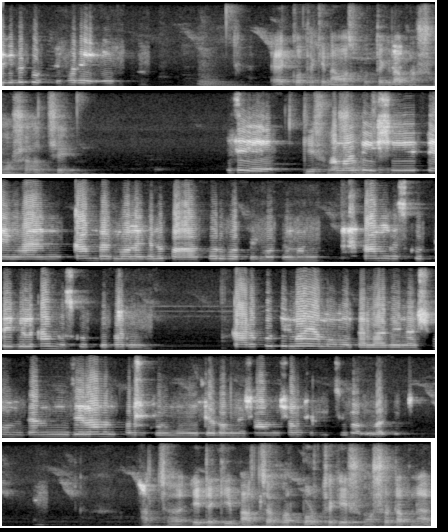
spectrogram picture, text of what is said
গেলে পারে এক কথা কি নামাজ পড়তে গেলে আপনার সমস্যা হচ্ছে? যে কি আমার সমস্যা বেশি আর কাম মনে যেন পাওয়ার পর্বতের মতো মানে কাম কাজ করতে গেলে কাম কাজ করতে পারে। কারও প্রতি মায়া মমতা লাগে না। সন্তান নিজে লালন পালন করব এটা লাগে না। স্বামী সংসার কিছু ভালো লাগে আচ্ছা এটা কি বাচ্চা হওয়ার পর থেকে সমস্যাটা আপনার?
